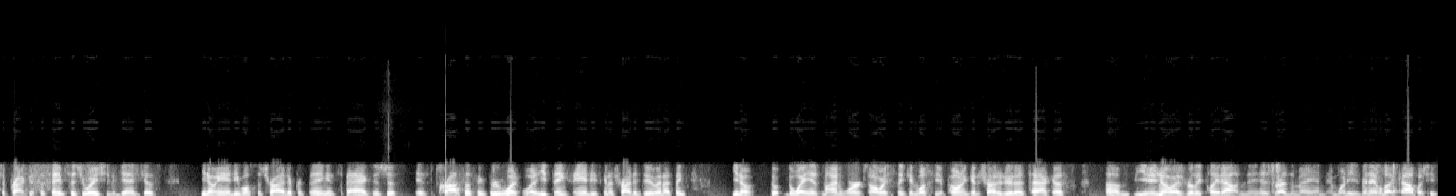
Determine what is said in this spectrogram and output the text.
to practice the same situation again because you know, Andy wants to try a different thing, and Spags is just is processing through what what he thinks Andy's going to try to do. And I think, you know, the, the way his mind works, always thinking, what's the opponent going to try to do to attack us? Um, you know, has really played out in his resume and, and what he's been able to accomplish. He's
